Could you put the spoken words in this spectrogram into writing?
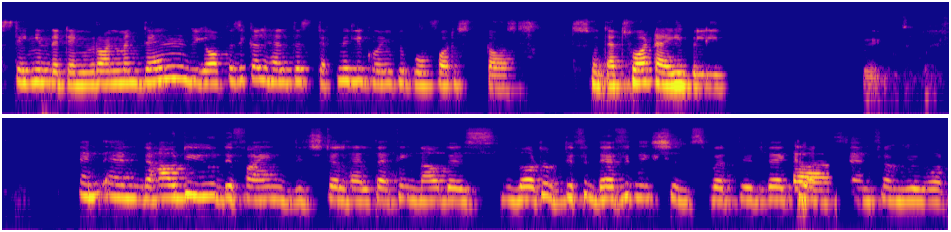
staying in that environment then your physical health is definitely going to go for a toss. So that's what i believe Great. And and how do you define digital health? I think now there's a lot of different definitions, but we'd like to understand from you what.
